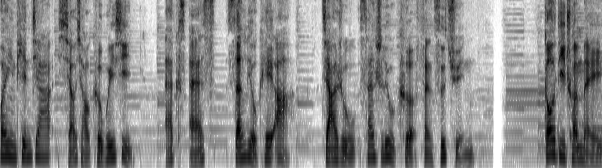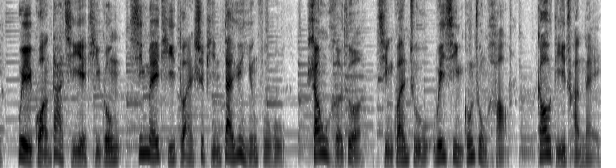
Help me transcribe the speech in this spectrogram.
欢迎添加小小客微信，xs 三六 kr，加入三十六课粉丝群。高迪传媒为广大企业提供新媒体短视频代运营服务，商务合作请关注微信公众号高迪传媒。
